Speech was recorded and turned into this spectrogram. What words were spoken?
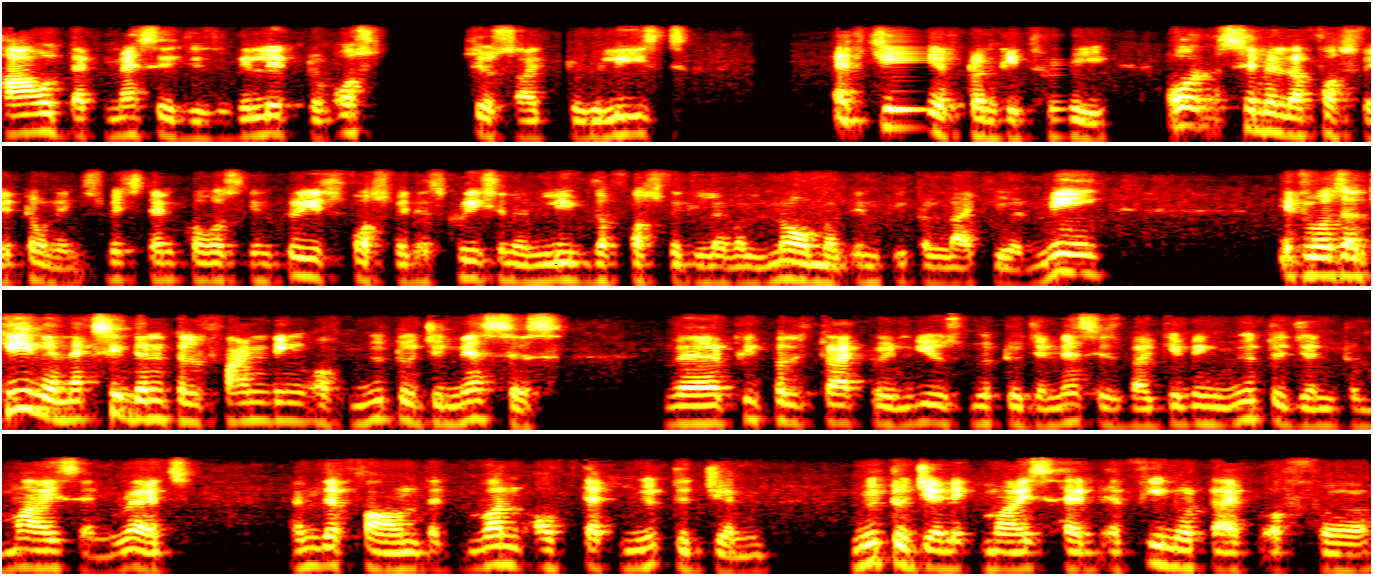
how that message is related to osteocyte to release FGF23 or similar phosphatonins, which then cause increased phosphate excretion and leave the phosphate level normal in people like you and me. It was again an accidental finding of mutagenesis, where people tried to induce mutagenesis by giving mutagen to mice and rats, and they found that one of that mutagen, mutagenic mice had a phenotype of uh,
